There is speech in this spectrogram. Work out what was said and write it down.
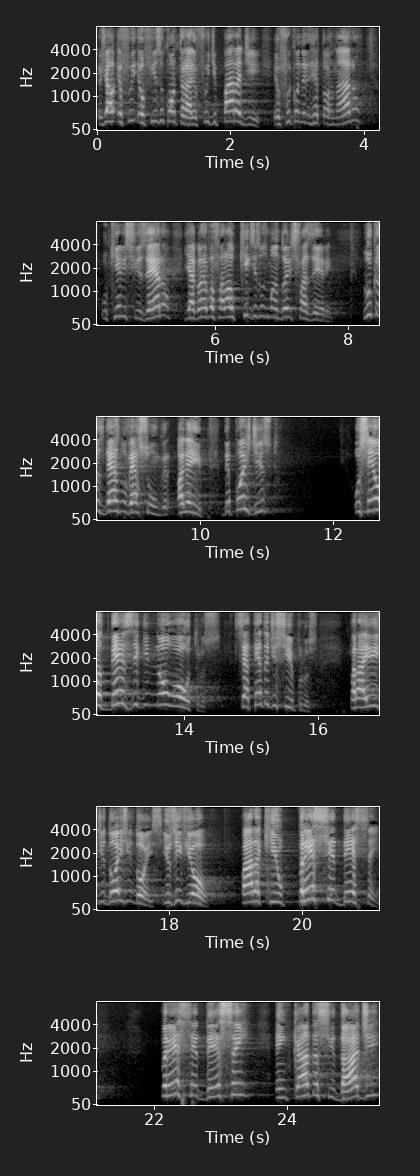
eu, já, eu, fui, eu fiz o contrário, eu fui de para de, eu fui quando eles retornaram, o que eles fizeram, e agora eu vou falar o que Jesus mandou eles fazerem. Lucas 10, no verso 1, olha aí, depois disto, o Senhor designou outros, 70 discípulos, para ir de dois em dois, e os enviou para que o precedessem, precedessem em cada cidade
